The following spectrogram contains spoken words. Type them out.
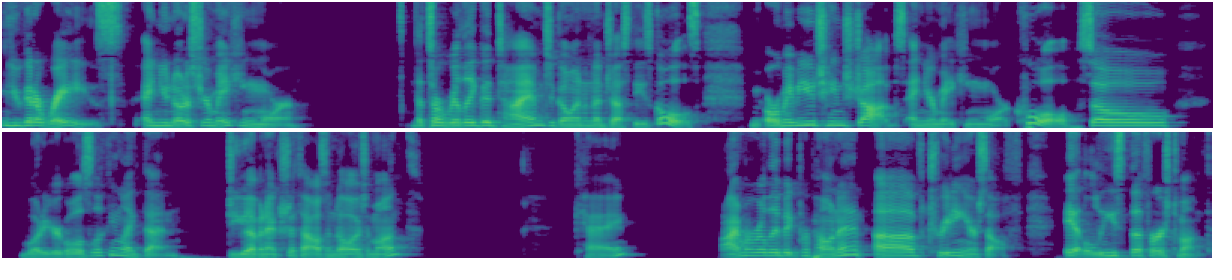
you get a raise and you notice you're making more, that's a really good time to go in and adjust these goals. Or maybe you change jobs and you're making more. Cool. So, what are your goals looking like then? Do you have an extra $1,000 a month? Okay. I'm a really big proponent of treating yourself at least the first month.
